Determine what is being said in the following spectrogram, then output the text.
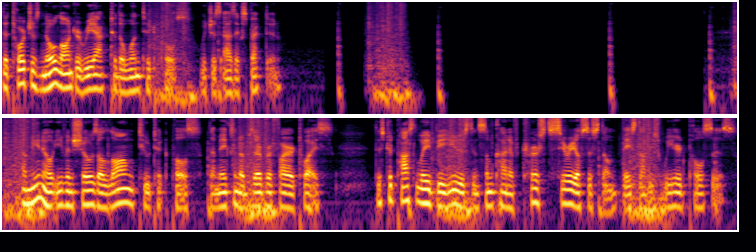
The torches no longer react to the one tick pulse, which is as expected. Amino even shows a long 2-tick pulse that makes an observer fire twice. This could possibly be used in some kind of cursed serial system based on these weird pulses.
